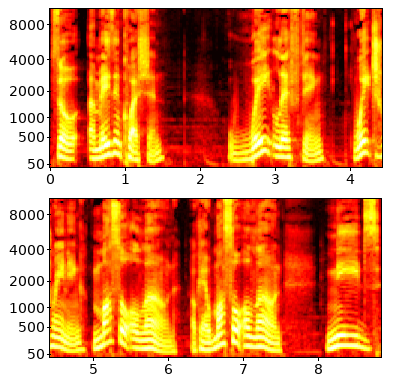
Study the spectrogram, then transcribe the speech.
So, amazing question. Weightlifting, weight training, muscle alone, okay, muscle alone needs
